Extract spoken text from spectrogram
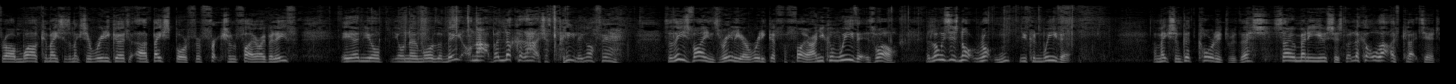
from Wild Clematis makes a really good uh, baseboard for friction fire, I believe. Ian, you'll you'll know more than me on that, but look at that, just peeling off here. So these vines really are really good for fire, and you can weave it as well. As long as it's not rotten, you can weave it and make some good cordage with this. So many uses, but look at all that I've collected.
